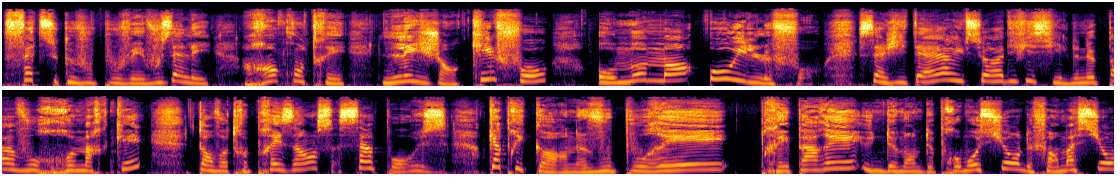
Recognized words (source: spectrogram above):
Faites ce que vous pouvez. Vous allez rencontrer les gens qu'il faut au moment où il le faut. Sagittaire, il sera difficile de ne pas vous remarquer tant votre présence s'impose. Capricorne, vous pourrez préparer une demande de promotion, de formation,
